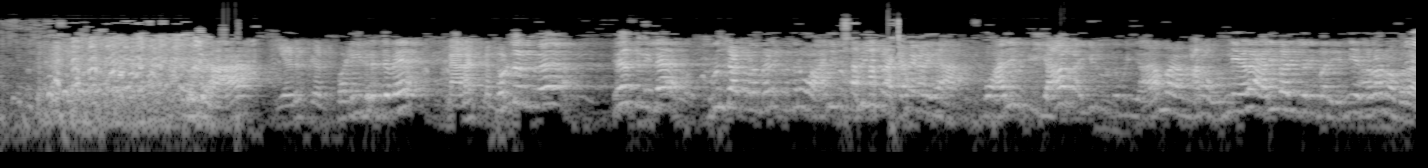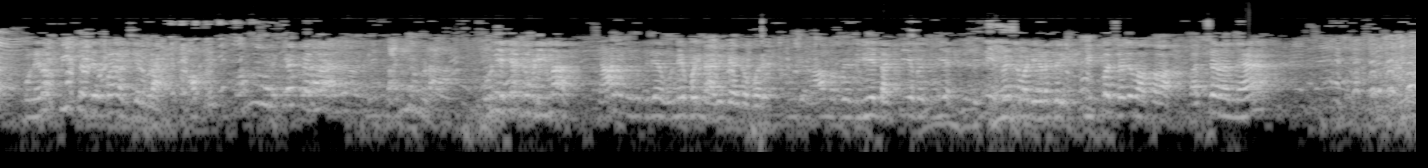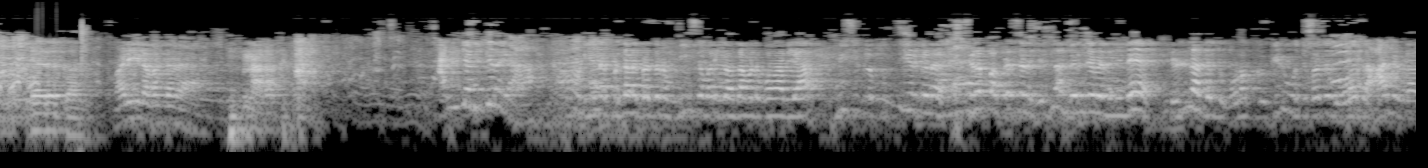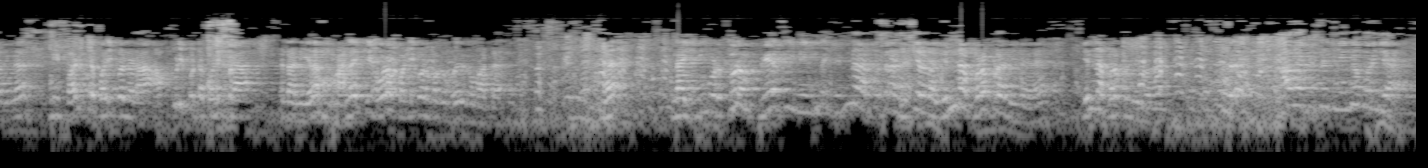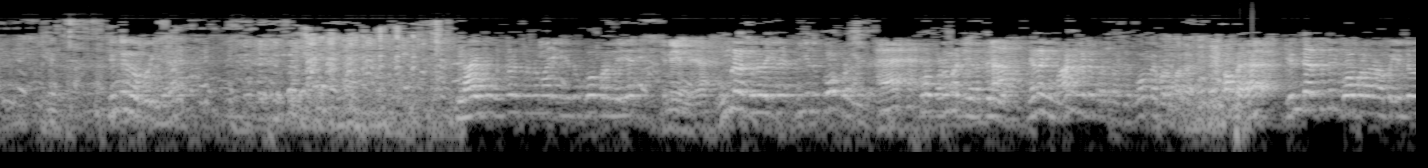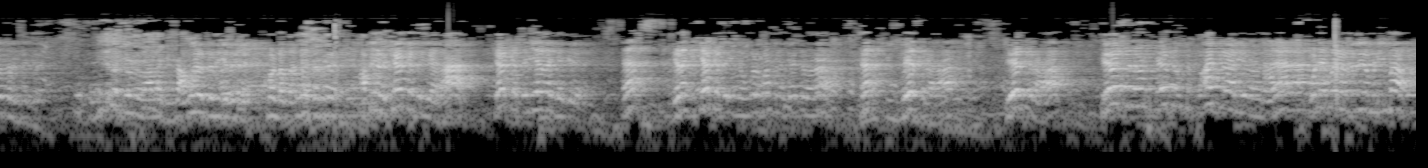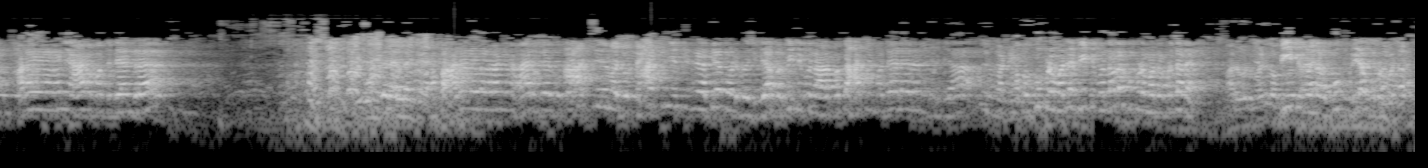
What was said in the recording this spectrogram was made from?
வந்த சொல்லுடா எடுக்கணும் வழி தெரிஞ்சவே நடக்கணும். சொல்லுங்க பேசுனீல புரிஞ்சாக்குள்ள மேலே வந்து உன் அறிவு புரியுதா கலைகளையா உன் அறிவுக்கு யார் ஐயர் கொடுக்க முடியும்? ஆமா ஆனா உன்னையில அறிவாளி சொல்லி பாரு. என்னைய சொல்லணும் போல உன்னையெல்லாம் பீஸ் வச்சிருப்பா அடிச்சிருப்பா அப்படி கேட்கறா நீ தங்கம்டா. உன்னைய கேட்க முடியுமா? சாணம் தெரியாது உன்னைய போய் நான் கேட்க போறேன். நாம பேசுவியே தட்டிய பேசுவியே என்னைய பேச மாட்டேன் இப்ப சொல்லு பாப்பா. பச்சை வந்த எடுக்கணும் வழியில வந்தவன். நடக்கணும் அங்க நிக்கிறையா? அப்படி என்ன பிரச்சனை பேசணும் மீச வரைக்கும் வந்தா மட்டும் போதாதியா மீசுக்குள்ள புத்தி இருக்கணும் சிறப்பா பேசணும் எல்லாம் தெரிஞ்சவே நீனே. எல்லாம் தெரிஞ்சு உனக்கு வீடு கொடுத்து பேசுறது உனக்கு ஆள் விடாதுங்க நீ படிச்ச படிப்பு என்னடா? அப்படிப்பட்ட படிப்புடா? நான் நீ எல்லாம் மலைக்கு கூட பள்ளிக்கூட பக்கம் போயிருக்க மாட்டேன் நான் இவ்வளவு தூரம் பேசி நீ இன்னும் என்ன அர்த்தத்துல நிக்கிறடா? என்ன புறப்பட நீ என்ன புறப்பட நீ ராதாகிருஷ்ணன் நீ எங்க போறீங்க? எங்க போறீங்க? நான் உங்களை சொன்ன மாதிரி எதுவும் கோபப்படலையே என்ன இல்லையா உங்களை சொல்லலையே நீங்க எதுவும் கோபப்படலையே கோபப்பட மாட்டீங்க. ஏன்னா நீ மானங்கட்ட பட கோபமே பட மாட்டேன் அப்ப எந்த இடத்துக்கும் கோபப்படாத அப்ப எந்த இடத்துல உங்களை அவங்கள கொண்ட சொல்றேன். அப்படி கேட்க தெரியாதா? கேட்க தெரியாதா கேட்கிறேன்? எனக்கு கேட்க தெரியும் உங்களை கேட்கிறேன்னா அஹ்? பேசுறா? பேசுறா? பேசுறான்னு பேச வந்து பாக்குறாரு உடனே போய் நான் முடியுமா? அடையாளம் நீ ஆக பார்த்துட்டேன்ற உங்களை இல்லைங்க. அப்ப அடங்கடறான்னு ஆறு பேர் ஆச்சரியமா சொன்னேன். ஆச்சரியத்துக்கு பேர் போட்டு பேசுவியா? அப்ப வீட்டுக்கு வந்து ஆளை பார்த்தா ஆச்சரியமா டேடேன்னு அப்ப கூப்பிட மாட்டேன், வீட்டுக்கு வந்தாலும் கூப்பிட மாட்டேன், அப்படித்தானே? அறுபது மணிக்கு வீட்டுக்கு வந்தாலும் கூப்பிடுவியா, கூப்பிட மாட்டேன்?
